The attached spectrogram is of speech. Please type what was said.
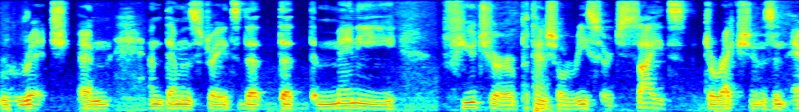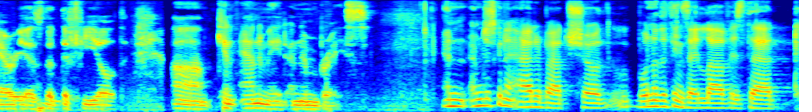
rich and and demonstrates that that the many future potential research sites, directions, and areas that the field um, can animate and embrace. And I'm just going to add about show. One of the things I love is that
